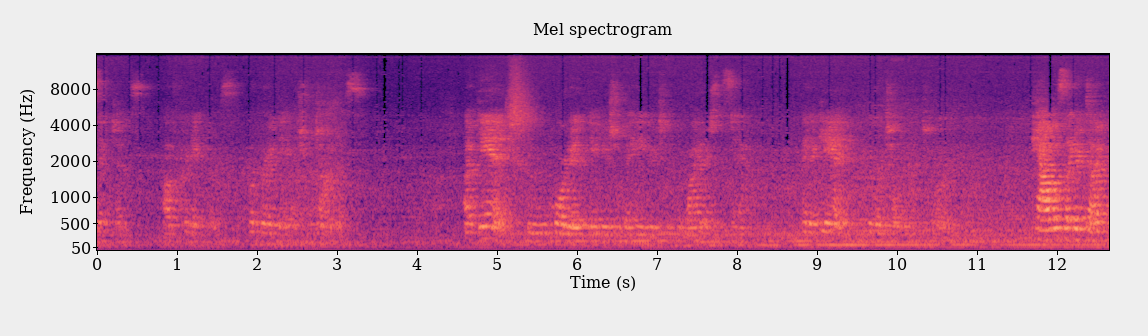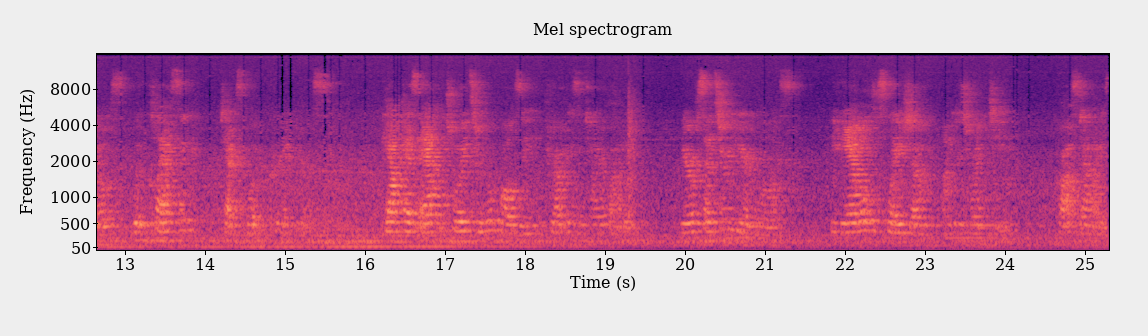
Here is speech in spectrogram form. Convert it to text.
symptoms of kernicterus, or brain damage from jaundice. Again, we reported the unusual behavior to the providers and staff, and again, we were told not to worry. Cal was later diagnosed with classic textbook kernicterus. Cal has athetoid cerebral palsy throughout his entire body, neurosensory hearing loss, enamel dysplasia on his front teeth, crossed eyes,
